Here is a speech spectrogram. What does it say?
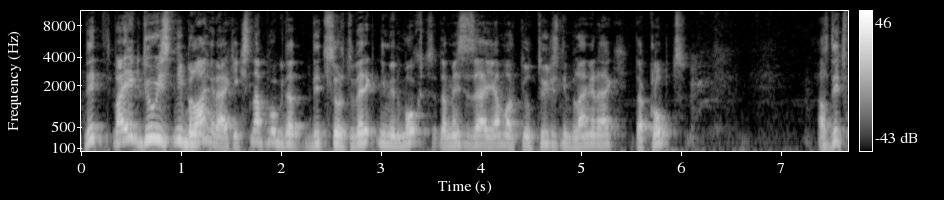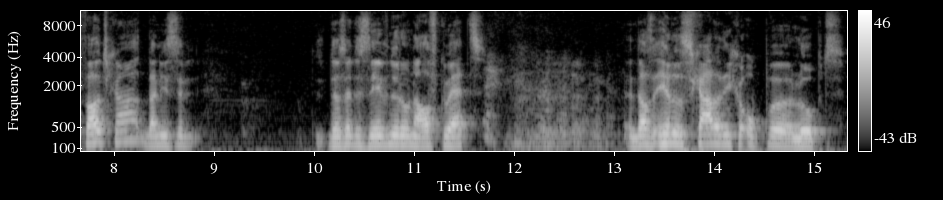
Dit, wat ik doe is niet belangrijk. Ik snap ook dat dit soort werk niet meer mocht. Dat mensen zeggen, ja, maar cultuur is niet belangrijk. Dat klopt. Als dit fout gaat, dan is er... Dan zijn de 7,5 euro kwijt. En dat is de hele schade die je oploopt.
